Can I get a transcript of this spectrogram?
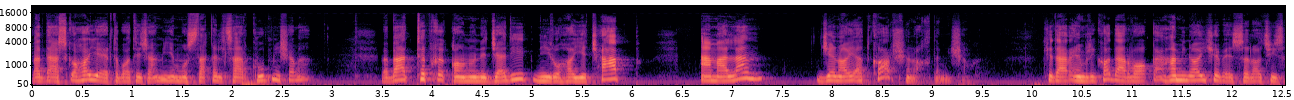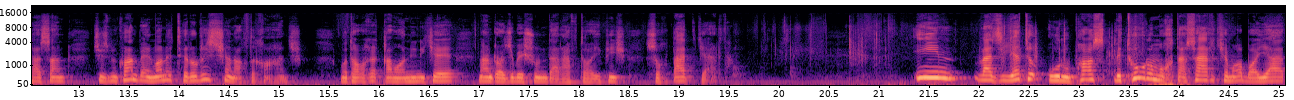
و دستگاه های ارتباط جمعی مستقل سرکوب می شوند و بعد طبق قانون جدید نیروهای چپ عملا جنایتکار شناخته می شوند که در امریکا در واقع همینایی که به اصطلاح چیز هستن چیز می‌کنن به عنوان تروریست شناخته خواهند شد. مطابق قوانینی که من راجع بهشون در هفته های پیش صحبت کردم. این وضعیت اروپاست به طور مختصر که ما باید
